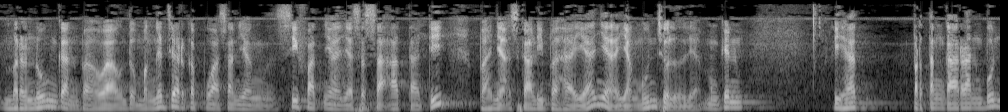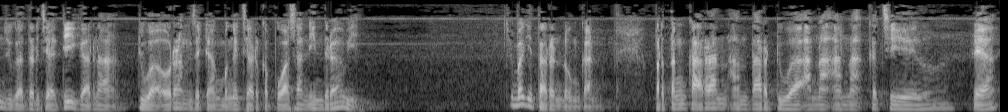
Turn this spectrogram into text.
merenungkan bahwa untuk mengejar kepuasan yang sifatnya hanya sesaat tadi banyak sekali bahayanya yang muncul ya. Mungkin lihat pertengkaran pun juga terjadi karena dua orang sedang mengejar kepuasan indrawi. Coba kita renungkan. Pertengkaran antar dua anak-anak kecil ya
